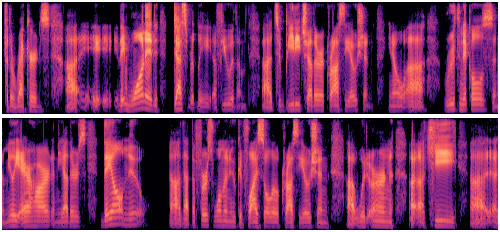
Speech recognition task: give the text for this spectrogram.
for the records. Uh, it, it, they wanted desperately, a few of them, uh, to beat each other across the ocean. You know, uh, Ruth Nichols and Amelia Earhart and the others, they all knew uh, that the first woman who could fly solo across the ocean uh, would earn a, a key uh,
